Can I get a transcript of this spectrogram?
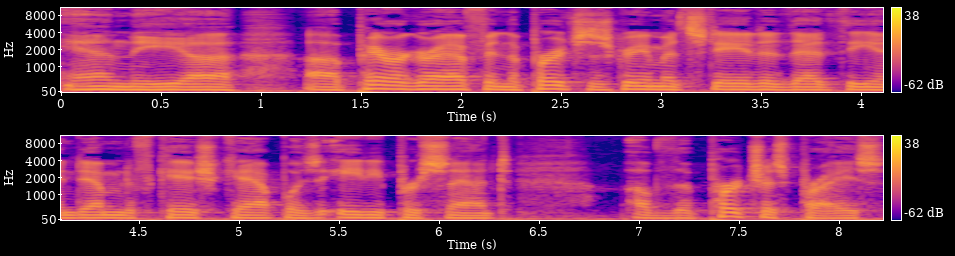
and the uh, uh, paragraph in the purchase agreement stated that the indemnification cap was 80% of the purchase price,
